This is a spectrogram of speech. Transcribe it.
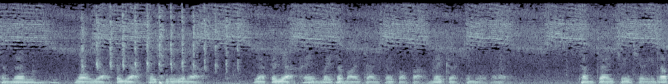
ดังนั้นเราอยากไปอยากให้เสียเวลา อยากไปอยากให้ไม่สบายใจไปเปล่าๆไม่เกิดประโยชน์อะไรทำใจเฉยๆรับ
